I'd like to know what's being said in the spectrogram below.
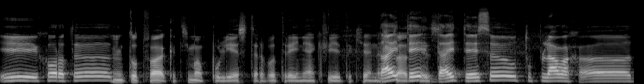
И хората... И То това, като има полиестер вътре и някакви такива Да, неща. и те, са- да, и те се отопляваха а,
